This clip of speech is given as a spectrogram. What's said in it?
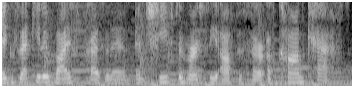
Executive Vice President and Chief Diversity Officer of Comcast,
